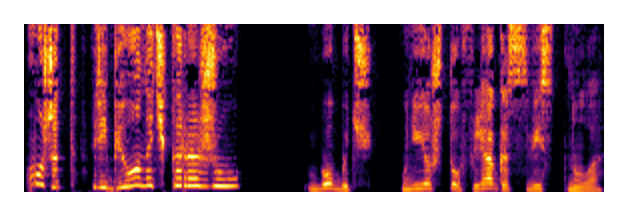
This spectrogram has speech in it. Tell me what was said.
может, ребеночка рожу?» Бобыч у нее что, фляга свистнула?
